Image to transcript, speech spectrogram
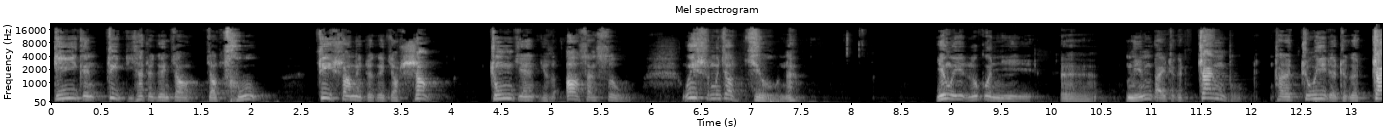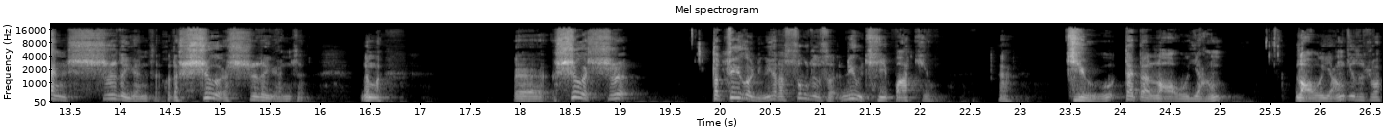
第一根最底下这根叫叫初，最上面这个叫上，中间就是二三四五。为什么叫九呢？因为如果你呃明白这个占卜，它的周易的这个占师的原则或者设师的原则，那么，呃，设师，它最后留下的数字是六七八九，啊，九代表老阳，老阳就是说，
